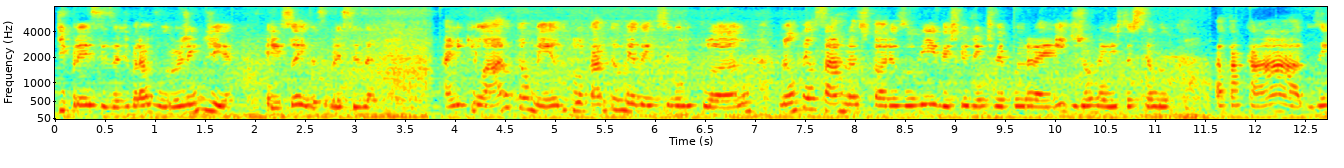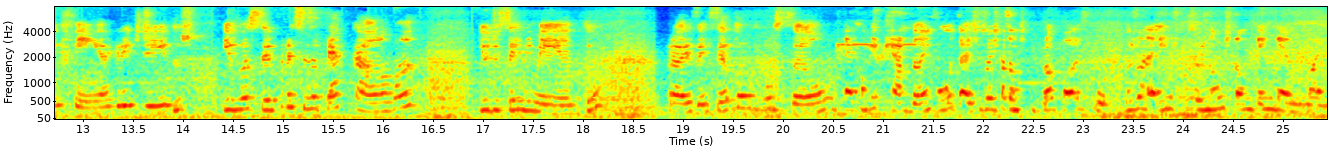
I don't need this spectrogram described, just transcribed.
que precisa de bravura hoje em dia. É isso aí, você precisa aniquilar o teu medo, colocar o teu medo em segundo plano, não pensar nas histórias horríveis que a gente vê por aí de jornalistas sendo atacados, enfim, agredidos, e você precisa ter a calma e o discernimento para exercer a tua função. É complicado, hein? Puta, as pessoas passam tipo propósito do jornalismo, as pessoas não estão entendendo mais.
